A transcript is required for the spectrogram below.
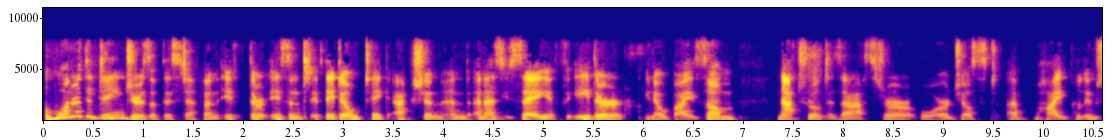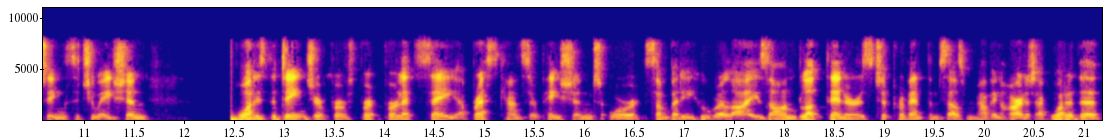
What are the dangers of this, Steffen, if there isn't, if they don't take action? And, and as you say, if either, you know, by some natural disaster or just a high polluting situation, what is the danger for, for, for, let's say, a breast cancer patient or somebody who relies on blood thinners to prevent themselves from having a heart attack? What are the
